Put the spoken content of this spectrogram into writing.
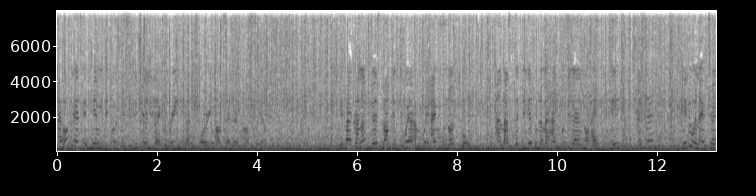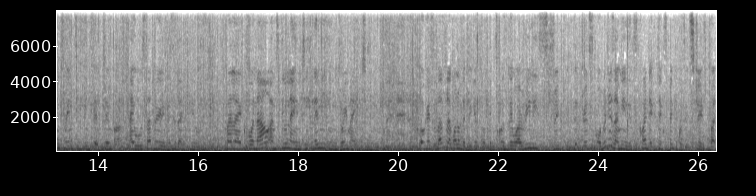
I hope you guys can hear me because it's literally like raining and pouring outside right now. So yeah if I cannot dress comfortably where I'm going, I will not go. And that's the biggest problem I had because you guys know I hate dresses. Maybe when I turn 20 in September, I will start wearing dresses and heels. But like for now, I'm still 19. Let me enjoy my jeans. okay, so that's like one of the biggest problems because they were really strict with the dress code, which is, I mean, it's quite it's expected because it's church. But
